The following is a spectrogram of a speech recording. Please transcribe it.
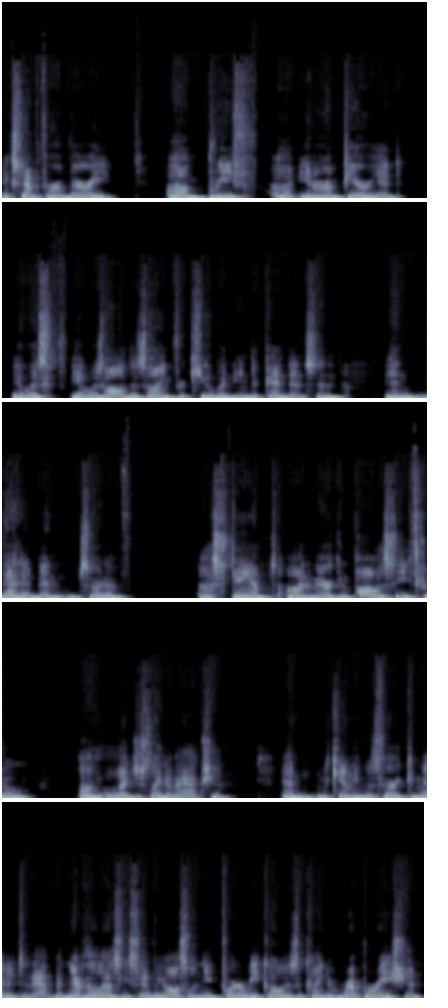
except for a very um, brief uh, interim period. It was it was all designed for Cuban independence, and and that had been sort of uh, stamped on American policy through uh, legislative action. And McKinley was very committed to that. But nevertheless, he said we also need Puerto Rico as a kind of reparation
